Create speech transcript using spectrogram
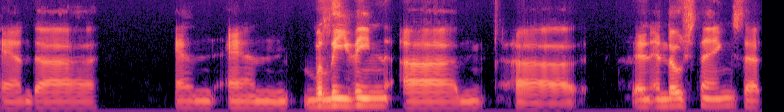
and uh, and and believing um, uh, and, and those things that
